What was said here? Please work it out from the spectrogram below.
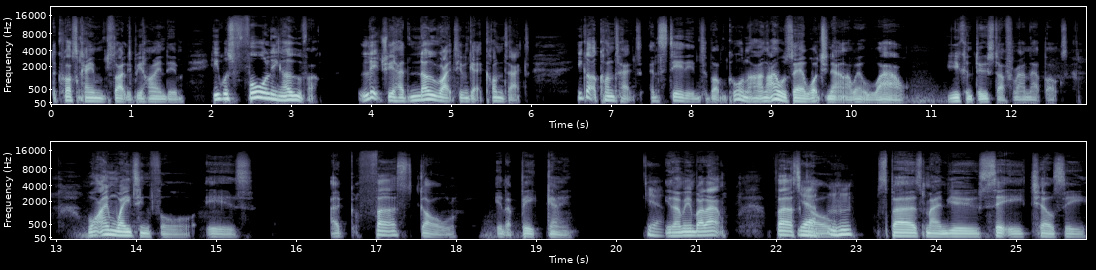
the cross came slightly behind him, he was falling over. Literally had no right to even get a contact. He got a contact and steered it into the bottom corner. And I was there watching that, and I went, wow, you can do stuff around that box. What I'm waiting for is a first goal in a big game. Yeah. You know what I mean by that? First yeah. goal, mm-hmm. Spurs, Man U, City, Chelsea.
